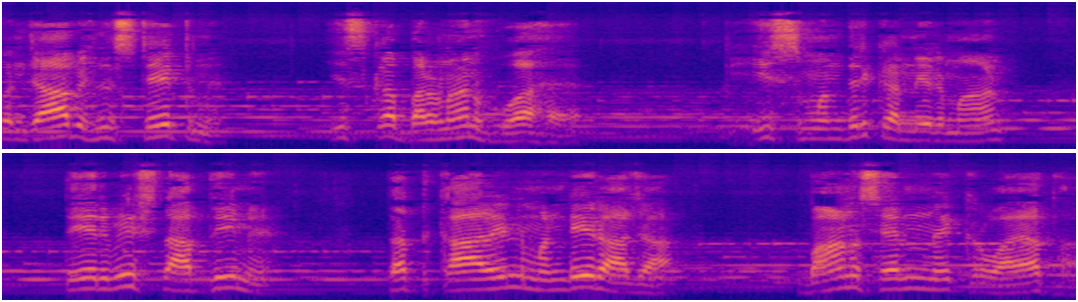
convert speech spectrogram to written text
Punjab hill state में इसका वर्णन हुआ है कि इस मंदिर का निर्माण तेरहवीं शताब्दी में तत्कालीन मंडी राजा बाणसेन ने करवाया था।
